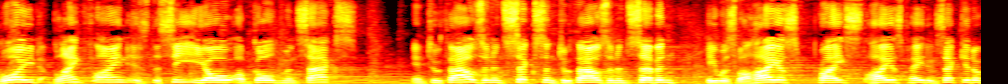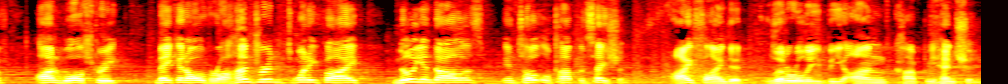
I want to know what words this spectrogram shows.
Lloyd Blankfein is the CEO of Goldman Sachs. In 2006 and 2007, he was the highest priced, highest paid executive on Wall Street, making over $125 million in total compensation. I find it literally beyond comprehension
